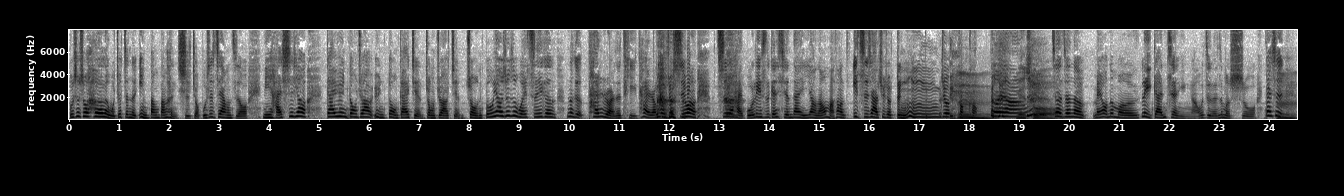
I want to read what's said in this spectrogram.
不是说喝了我就真的硬邦邦很持久，不是这样子哦。你还是要该运动就要运动，该减重就要减重。你不要就是维持一个那个瘫软的体态，然后就希望吃了海博利斯跟仙丹一样，然后马上一吃下去就噔就。对啊，没错，这真的没有那么立竿见影啊，我只能这么说。但是。嗯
